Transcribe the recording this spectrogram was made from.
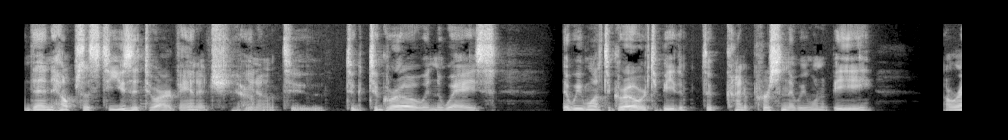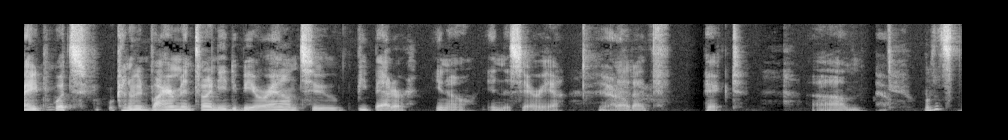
then helps us to use it to our advantage, yeah. you know, to, to, to grow in the ways that we want to grow or to be the, the kind of person that we want to be all right, what's what kind of environment do I need to be around to be better, you know, in this area yeah. that I've picked. Um, yeah. Well, let's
